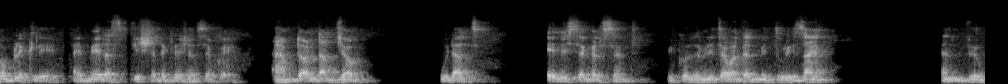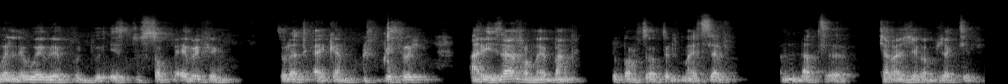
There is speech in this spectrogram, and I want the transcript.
publicly. I made a speech and declaration saying, okay, I have done that job without any single cent because the military wanted me to resign. And the only way we could do is to stop everything so that I can I resigned from my bank to concentrate myself on that uh, challenging objective.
